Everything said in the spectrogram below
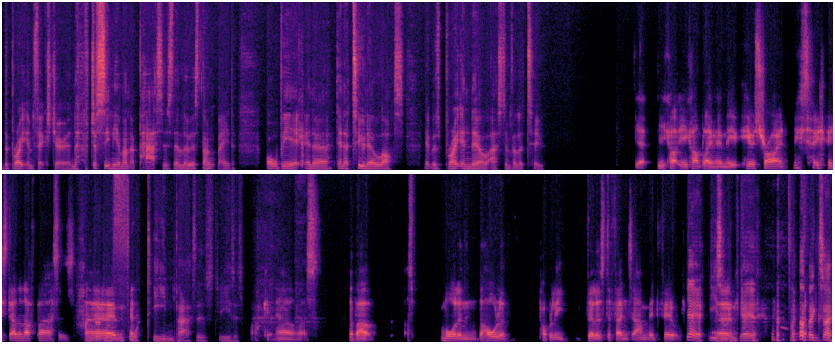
the Brighton fixture, and I've just seen the amount of passes that Lewis Dunk made, albeit in a in a two 0 loss. It was Brighton nil, Aston Villa two. Yeah, you can't you can't blame him. He he was trying. He's he's done enough passes. 114 Um, passes, Jesus. fucking hell, that's about that's more than the whole of probably Villa's defence and midfield. Yeah, yeah, easily. Um, yeah, yeah. I think so.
